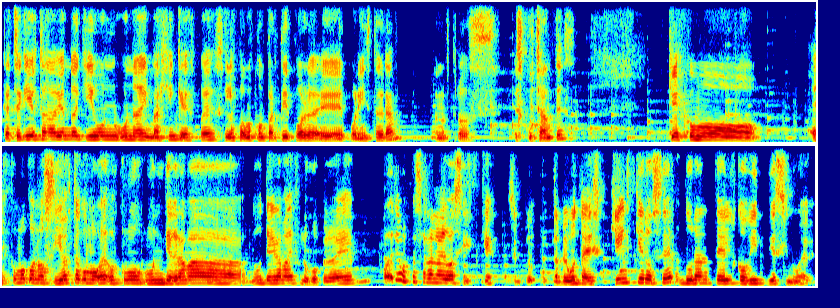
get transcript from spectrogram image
Caché que yo estaba viendo aquí una imagen que después las podemos compartir por, eh, por Instagram a nuestros escuchantes, que es como es como conocido, esto como, es como un diagrama, un diagrama de flujo, pero podríamos pensar en algo así. Que la pregunta es, ¿quién quiero ser durante el COVID-19?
